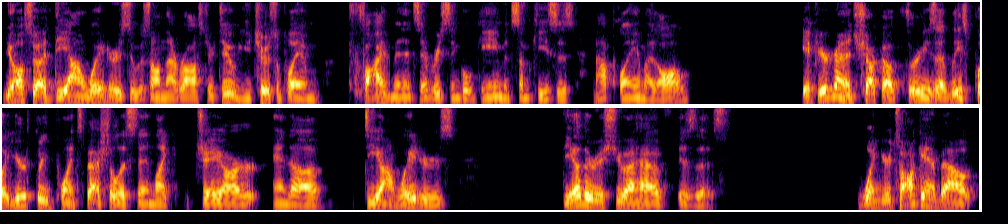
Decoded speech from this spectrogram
You also had Dion Waiters, who was on that roster too. You chose to play him five minutes every single game. In some cases, not play him at all. If you're going to chuck up threes, at least put your three point specialist in, like J.R. and uh, Dion Waiters. The other issue I have is this: when you're talking about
